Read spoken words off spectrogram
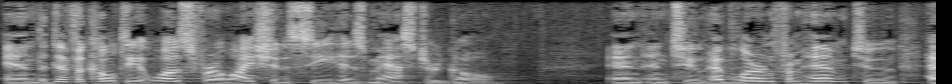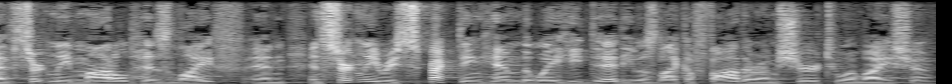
and the difficulty it was for Elisha to see his master go and, and to have learned from him, to have certainly modeled his life, and, and certainly respecting him the way he did. He was like a father, I'm sure, to Elisha.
